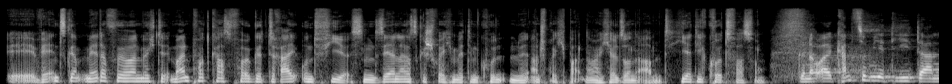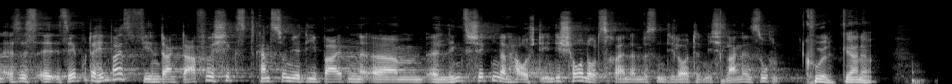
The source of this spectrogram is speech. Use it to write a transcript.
Äh, wer insgesamt mehr dafür hören möchte, mein Podcast Folge drei und vier ist ein sehr langes Gespräch mit dem Kunden, dem Ansprechpartner Michael Sonnabend. Hier die Kurzfassung. Genau, äh, kannst du mir die dann, es ist äh, sehr guter Hinweis, vielen Dank dafür, schickst, kannst du mir die beiden ähm, Links schicken, dann haue ich die in die Show Notes rein, dann müssen die Leute nicht lange suchen. Cool, gerne.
